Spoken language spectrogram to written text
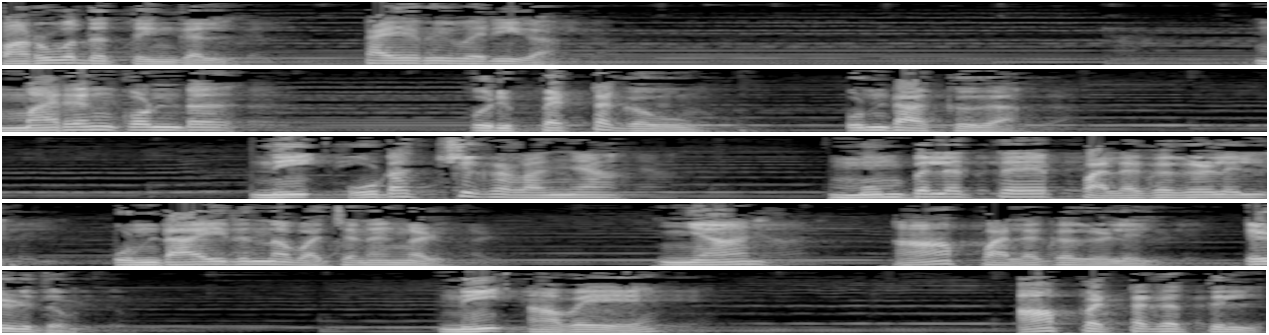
പർവതത്തിങ്കൽ കയറി വരിക. മരം കൊണ്ട് ഒരു പെട്ടകവും ഉണ്ടാക്കുക. നീ ഉടച്ചുകളഞ്ഞ മുമ്പലത്തെ പലകകളിൽ ഉണ്ടായിരുന്ന വചനങ്ങൾ ഞാൻ ആ പലകകളിൽ എഴുതും. നീ അവയെ ആ പെട്ടകത്തിൽ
